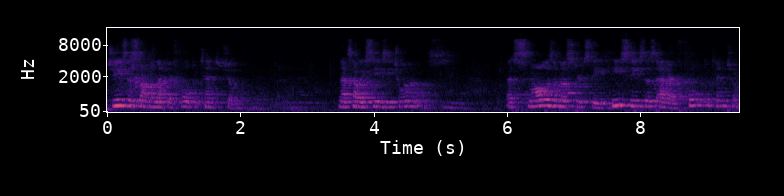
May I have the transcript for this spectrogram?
Jesus saw them at their full potential. And that's how he sees each one of us. As small as a mustard seed, he sees us at our full potential.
